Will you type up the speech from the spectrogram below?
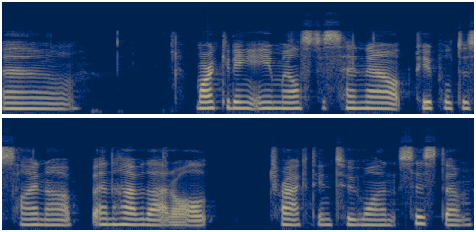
uh, marketing emails to send out, people to sign up, and have that all tracked into one system.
